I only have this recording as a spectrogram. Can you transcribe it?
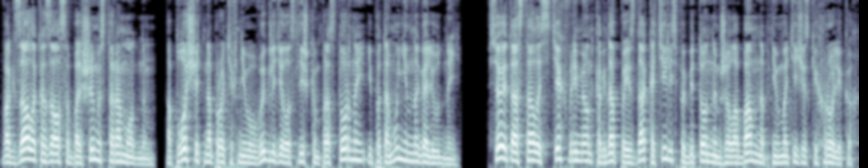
Вокзал оказался большим и старомодным, а площадь напротив него выглядела слишком просторной и потому немноголюдной. Все это осталось с тех времен, когда поезда катились по бетонным желобам на пневматических роликах,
